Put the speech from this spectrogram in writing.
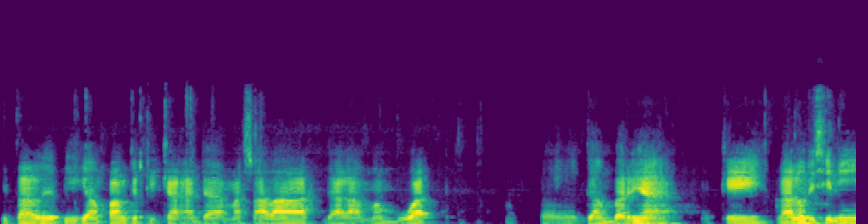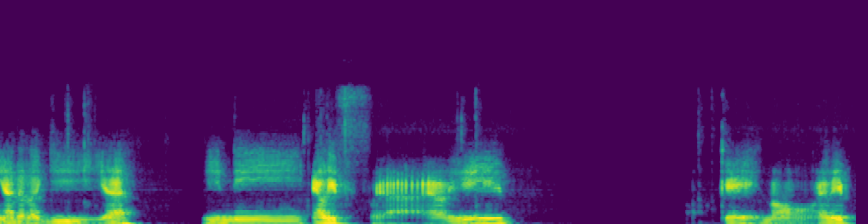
kita lebih gampang ketika ada masalah dalam membuat eh, gambarnya. Oke, lalu di sini ada lagi ya. Ini elif ya, elif. Oke, no elif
